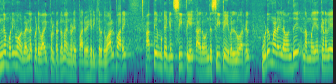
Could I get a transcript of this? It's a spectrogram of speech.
இந்த முறையும் அவர் வெல்லக்கூடிய வாய்ப்புகள் இருக்கும் தான் என்னுடைய பார்வை இருக்கிறது. வால்பாறை அதிமுக சிபிஐ அதில் வந்து சிபிஐ வெல்வார்கள் உடுமலையில் வந்து நம்ம ஏற்கனவே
